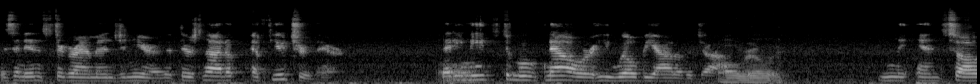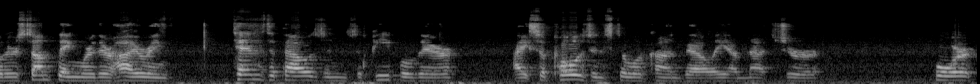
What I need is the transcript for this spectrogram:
as an Instagram engineer. That there's not a, a future there. That he Oh. needs to move now, or he will be out of a job. Oh, really? And- And so there's something where they're hiring tens of thousands of people there, I suppose in Silicon Valley, I'm not sure, for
